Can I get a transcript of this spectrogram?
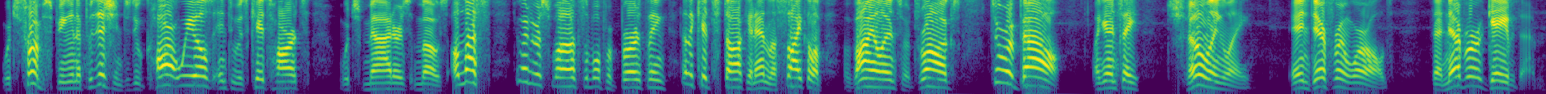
which trumps being in a position to do cartwheels into his kids' hearts, which matters most. Unless you want to be responsible for birthing another kid stuck in an endless cycle of violence or drugs to rebel against a chillingly indifferent world that never gave them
